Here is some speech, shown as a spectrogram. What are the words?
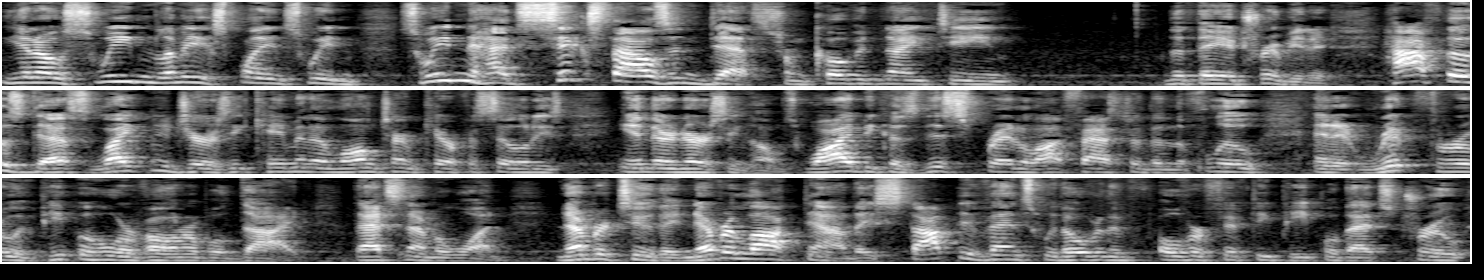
you know, Sweden, let me explain Sweden. Sweden had 6,000 deaths from COVID 19 that they attributed. Half those deaths, like New Jersey, came in long term care facilities in their nursing homes. Why? Because this spread a lot faster than the flu and it ripped through, and people who were vulnerable died. That's number one. Number two, they never locked down. They stopped events with over the over 50 people. That's true.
